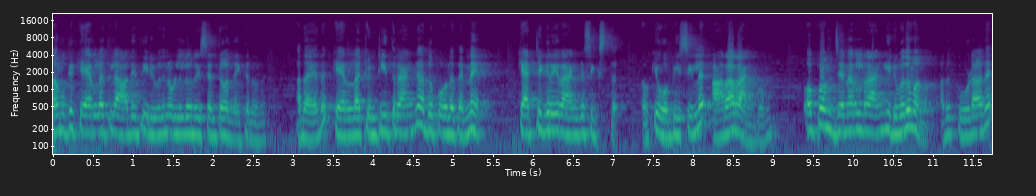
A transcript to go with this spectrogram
നമുക്ക് കേരളത്തിൽ ആദ്യത്തെ ഇരുപതിനുള്ളിൽ റിസൾട്ട് വന്നിരിക്കുന്നത് അതായത് കേരള ട്വന്റീത്ത് റാങ്ക് അതുപോലെ തന്നെ category rank sixth okay O B സിയിൽ ആറാം റാങ്കും ഒപ്പം ജനറൽ റാങ്ക് ഇരുപതും വന്നു. അത് കൂടാതെ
